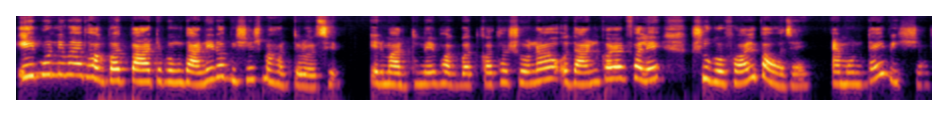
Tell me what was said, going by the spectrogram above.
এই পূর্ণিমায় ভগবত পাঠ এবং দানেরও বিশেষ মাহাত্ম রয়েছে। এর মাধ্যমে ভগবত কথা শোনা ও দান করার ফলে শুভ ফল পাওয়া যায়, এমনটাই বিশ্বাস।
